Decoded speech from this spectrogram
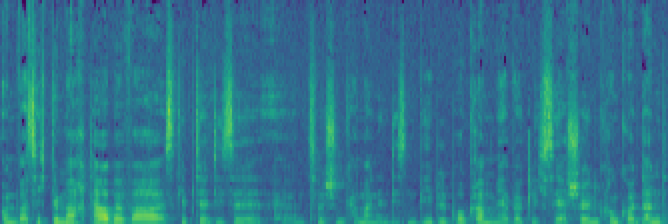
Und was ich gemacht habe, war, es gibt ja diese, äh, inzwischen kann man in diesen Bibelprogrammen ja wirklich sehr schön konkordant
